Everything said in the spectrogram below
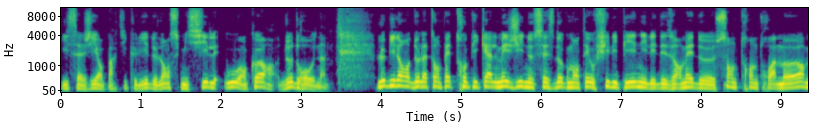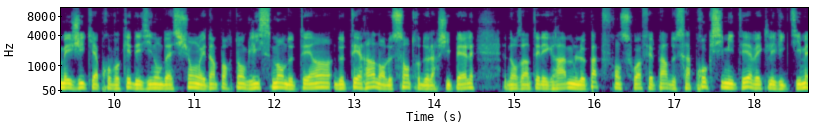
Il s'agit en particulier de lance-missiles ou encore de drones. Le bilan de la tempête tropicale Meiji ne cesse d'augmenter aux Philippines. Il est désormais de 133 morts. Meiji qui a provoqué des inondations et d'importants glissements de terrain, dans le centre de l'archipel. Dans un télégramme, le pape François fait part de sa proximité avec les victimes.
